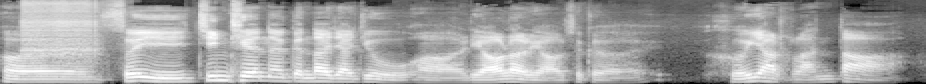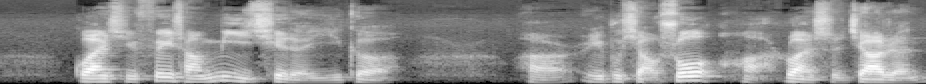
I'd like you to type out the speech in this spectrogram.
呃，所以今天呢，跟大家就啊聊了聊这个和亚特兰大关系非常密切的一个啊一部小说啊《乱世佳人》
